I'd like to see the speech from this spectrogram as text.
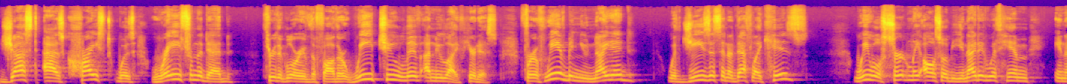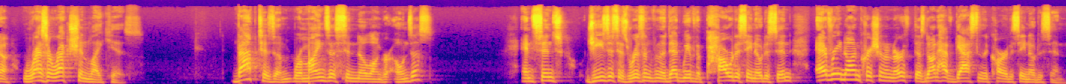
just as Christ was raised from the dead through the glory of the Father, we too live a new life. Here it is. For if we have been united with Jesus in a death like his, we will certainly also be united with him in a resurrection like his. Baptism reminds us sin no longer owns us. And since Jesus is risen from the dead, we have the power to say no to sin. Every non-Christian on earth does not have gas in the car to say no to sin.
